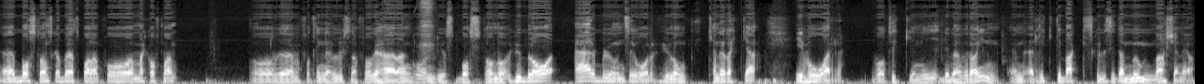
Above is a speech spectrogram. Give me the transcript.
Eh, Boston ska börja spana på Mike Hoffman. Och vi har även fått in en lyssnarfråga här angående just Boston. Och hur bra är Bruins i år? Hur långt kan det räcka i vår? Vad tycker ni det behöver ha in? En riktig back skulle sitta mumma känner jag.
